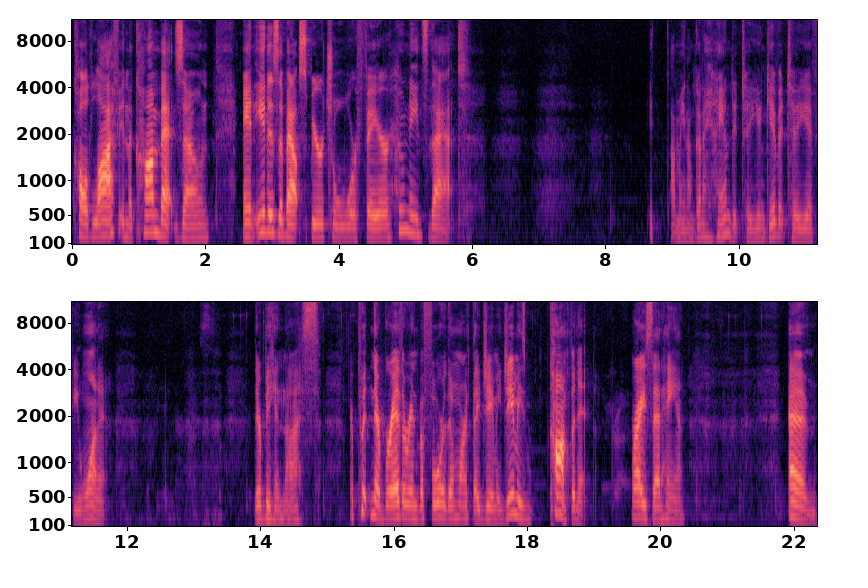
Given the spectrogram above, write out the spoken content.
called Life in the Combat Zone and it is about spiritual warfare. Who needs that? I mean, I'm going to hand it to you and give it to you if you want it. They're being nice. They're putting their brethren before them, weren't they, Jimmy? Jimmy's confident. Raise that hand. Um,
